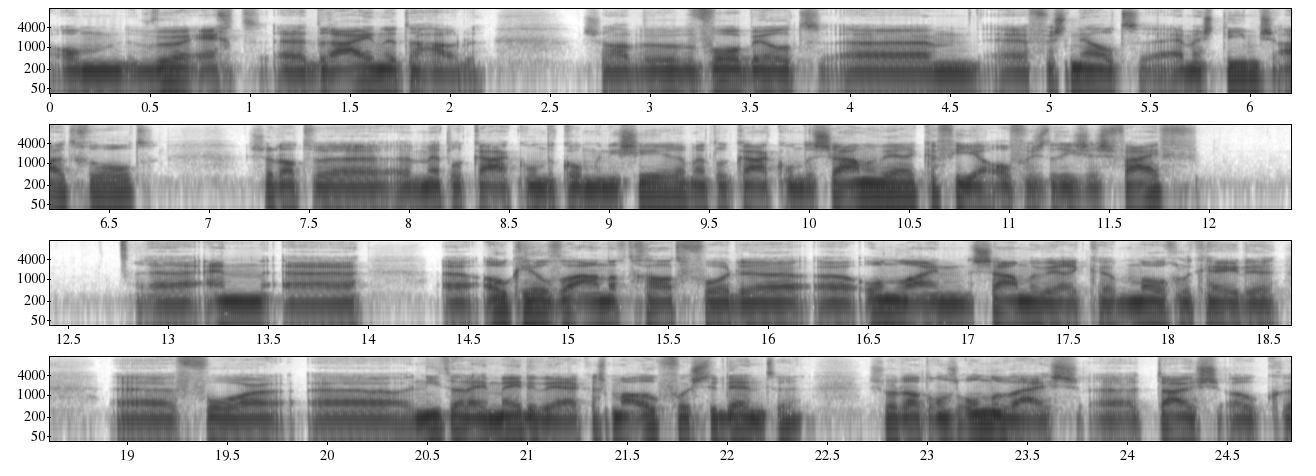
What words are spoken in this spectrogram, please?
om we echt draaiende te houden. Zo hebben we bijvoorbeeld ehm, versneld MS Teams uitgerold zodat we met elkaar konden communiceren, met elkaar konden samenwerken via Office 365. Uh, en uh, ook heel veel aandacht gehad voor de online samenwerken mogelijkheden voor niet alleen medewerkers, maar ook voor studenten. Zodat ons onderwijs thuis ook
